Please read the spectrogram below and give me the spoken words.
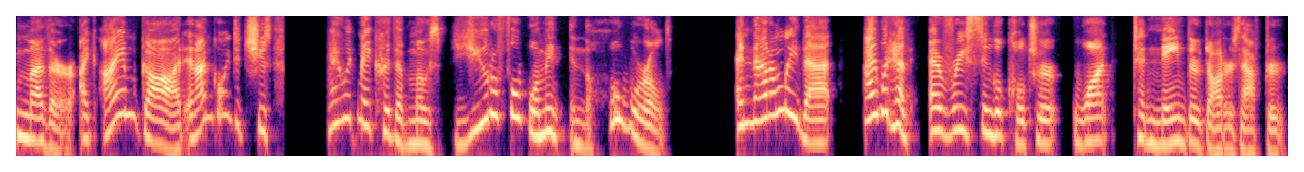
mother, like I am God, and I'm going to choose, I would make her the most beautiful woman in the whole world. And not only that, I would have every single culture want to name their daughters after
